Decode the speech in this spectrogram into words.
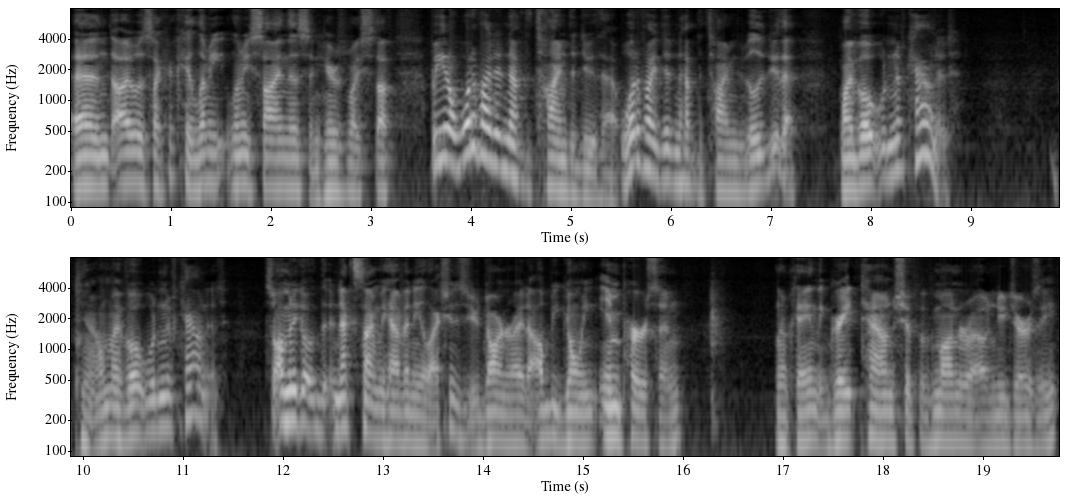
and I was like, okay, let me let me sign this, and here's my stuff. But you know, what if I didn't have the time to do that? What if I didn't have the time to be able to do that? My vote wouldn't have counted. You know, my vote wouldn't have counted. So I'm going to go next time we have any elections. You're darn right. I'll be going in person okay, in the great township of Monroe, New Jersey,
